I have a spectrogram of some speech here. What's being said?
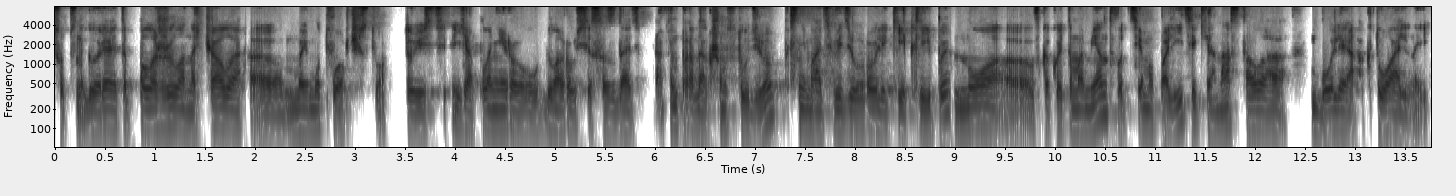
собственно говоря, это положило начало э, моему творчеству. То есть я планировал в Беларуси создать продакшн-студию, снимать видеоролики и клипы, но в какой-то момент вот тема политики, она стала более актуальной.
